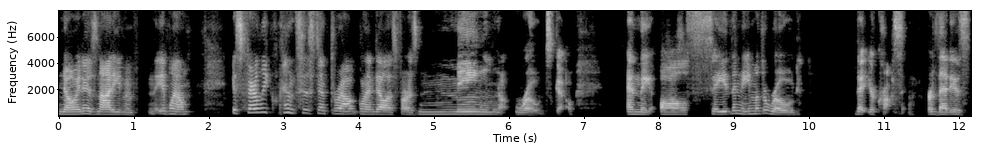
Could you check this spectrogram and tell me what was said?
no, it is not even. It, well, it's fairly consistent throughout Glendale as far as main roads go. And they all say the name of the road that you're crossing or that is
